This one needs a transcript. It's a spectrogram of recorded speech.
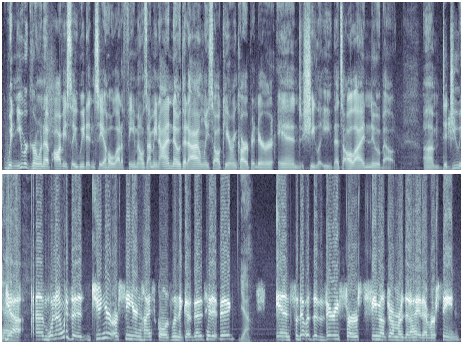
when you were growing up, obviously we didn't see a whole lot of females. I mean, I know that I only saw Karen Carpenter and Sheila E. That's all I knew about. Um, did you have? Yeah. Um, when I was a junior or senior in high school is when the Go Go's hit it big. Yeah. And so that was the very first female drummer that I had ever seen.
